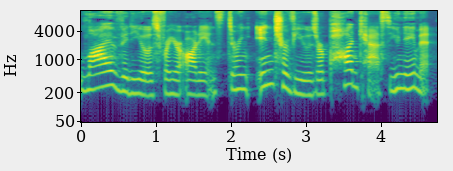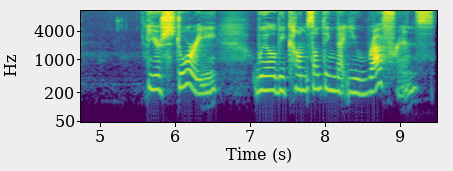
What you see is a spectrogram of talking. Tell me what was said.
live videos for your audience, during interviews or podcasts, you name it your story will become something that you reference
